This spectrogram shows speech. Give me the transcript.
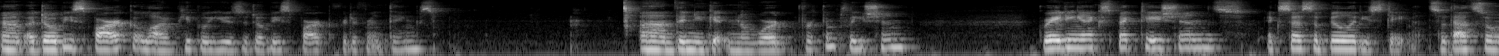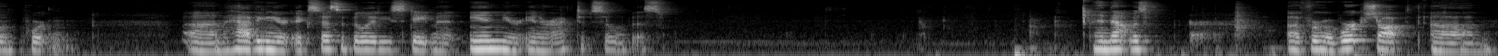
Um, Adobe Spark, a lot of people use Adobe Spark for different things. Um, then you get an award for completion, grading expectations, accessibility statement. So that's so important. Um, having your accessibility statement in your interactive syllabus. And that was uh, for a workshop um,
